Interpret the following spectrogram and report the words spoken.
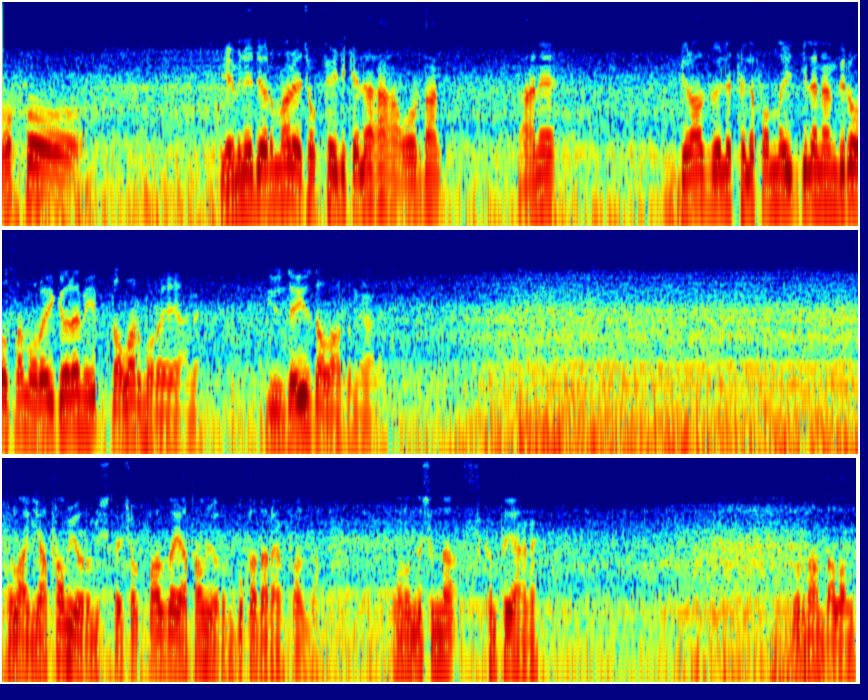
Oho. Yemin ediyorum var ya çok tehlikeli ha oradan. Yani biraz böyle telefonla ilgilenen biri olsam orayı göremeyip dalarım oraya yani. Yüzde yüz dalardım yani. Ulan yatamıyorum işte. Çok fazla yatamıyorum. Bu kadar en fazla. Onun dışında sıkıntı yani. Buradan dalalım.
